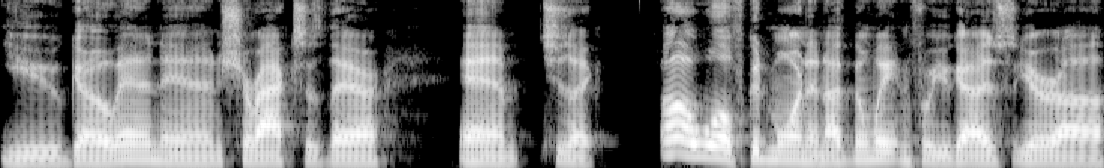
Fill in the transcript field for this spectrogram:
you go in and Shirax is there, and she's like, "Oh, Wolf, good morning. I've been waiting for you guys. Your uh,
